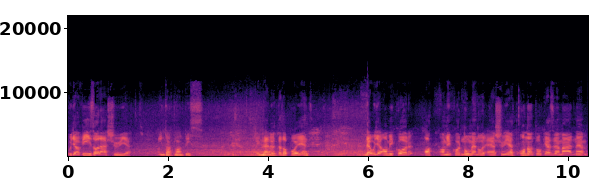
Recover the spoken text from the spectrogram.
ugye a víz alá süllyedt. Mint Atlantis. Lelőtted a poént. De ugye amikor, amikor Numenor elsüllyedt, onnantól kezdve már nem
